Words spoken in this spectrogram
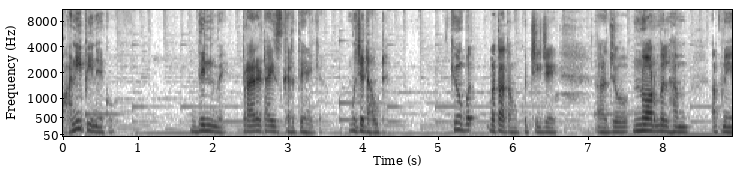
पानी पीने को दिन में प्रायोरिटाइज करते हैं क्या मुझे डाउट है क्यों बताता हूँ कुछ चीज़ें जो नॉर्मल हम अपनी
